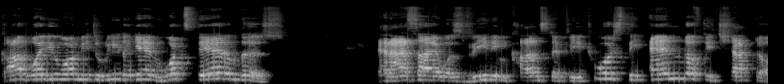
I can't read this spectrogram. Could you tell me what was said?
God, why do you want me to read again? What's there in this? And as I was reading constantly, towards the end of the chapter,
